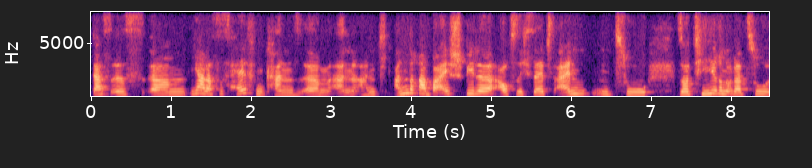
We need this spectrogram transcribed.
dass es, ähm, ja, dass es helfen kann, ähm, anhand anderer Beispiele auch sich selbst einzusortieren oder zu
